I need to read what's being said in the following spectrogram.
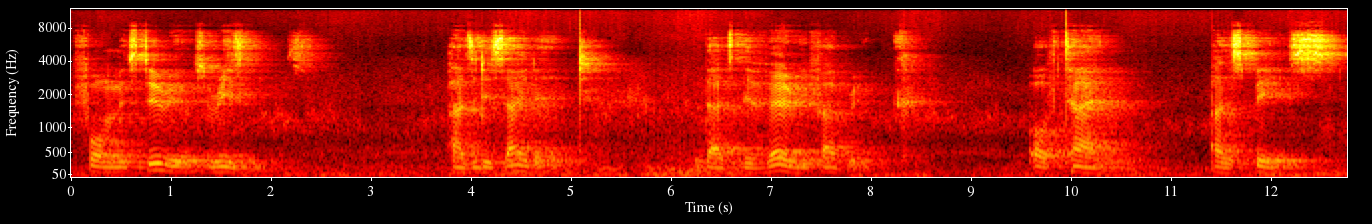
for mysterious reasons, has decided that the very fabric of time and space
